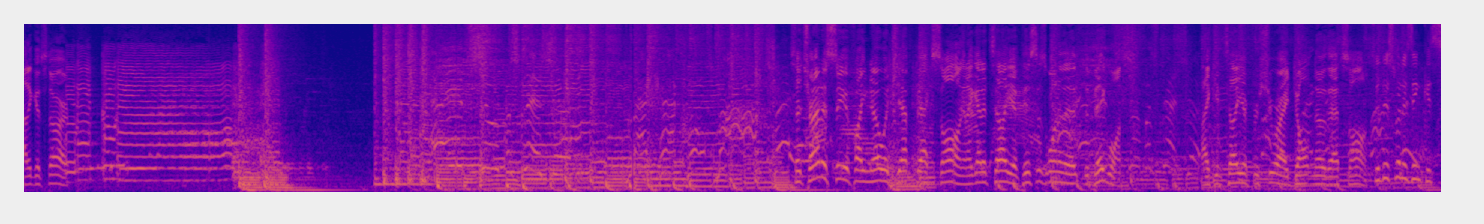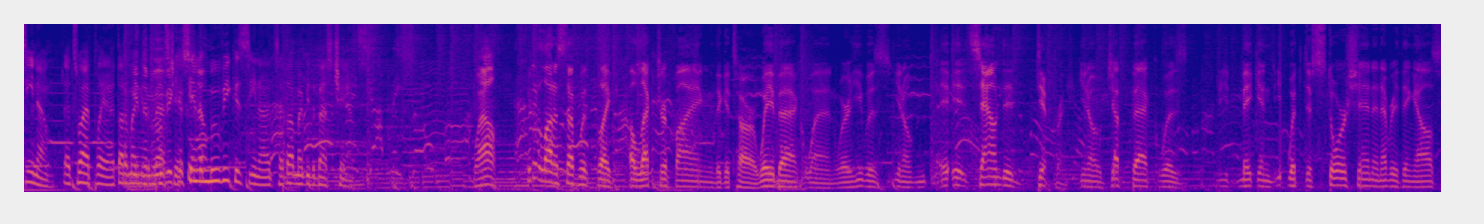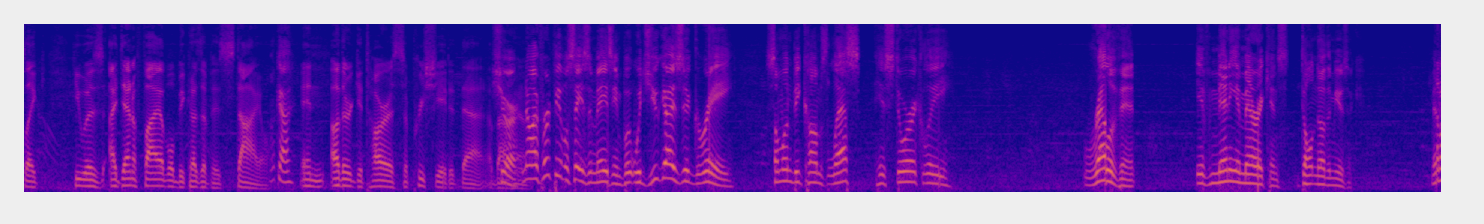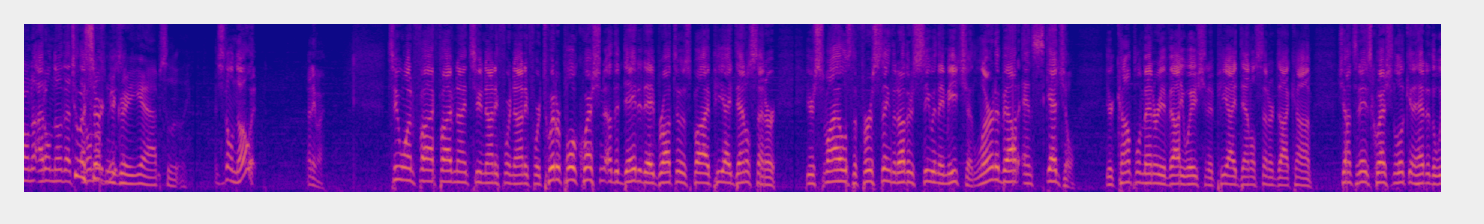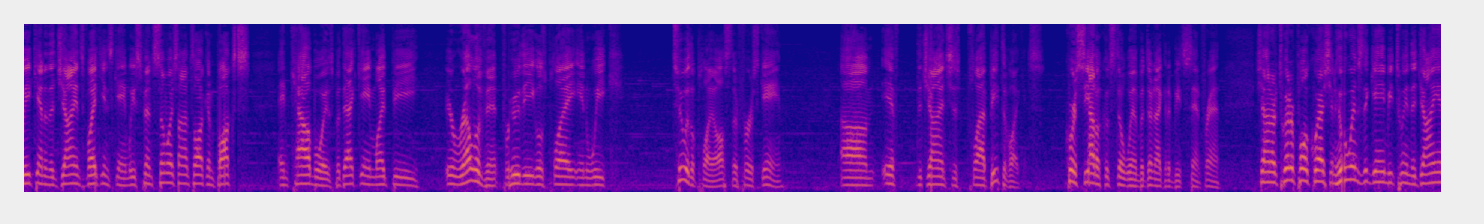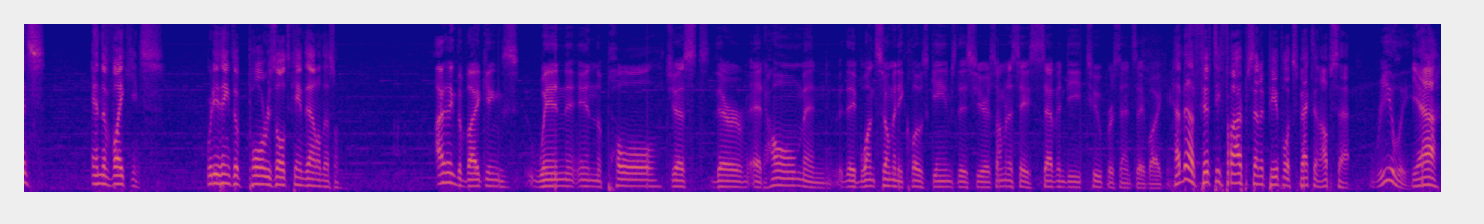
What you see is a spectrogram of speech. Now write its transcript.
Not a good start. So trying to see if I know a Jeff Beck song, and I got to tell you, if this is one of the, the big ones, I can tell you for sure I don't know that song. So this one is in Casino. That's why I played it. I thought it might In be the the, movie best chance. Casino? In the movie Casino, so I thought it might be the best chance. Wow. We did a lot of stuff with like electrifying the guitar way back when, where he was, you know, it, it sounded different. You know, Jeff Beck was making with distortion and everything else, like he was identifiable because of his style. Okay. And other guitarists appreciated that. About Sure. him. No, I've heard people say he's amazing, but would you guys agree someone becomes less historically relevant if many Americans don't know the music? I don't know. I don't know that To a don't know his certain degree, yeah, absolutely. I just don't know it. Anyway. 215 592 9494. Twitter poll question of the day today brought to us by PI Dental Center. Your smile is the first thing that others see when they meet you. Learn about and schedule your complimentary evaluation at PIDentalCenter.com. John, today's question looking ahead to the weekend of the Giants Vikings game. We've spent so much time talking Bucks and Cowboys, but that game might be irrelevant for who the Eagles play in week two of the playoffs, their first game um, if the Giants just flat beat the Vikings. Of course, Seattle could still win, but they're not going to beat San Fran. John, our Twitter poll question Who wins the game between the Giants and the Vikings? Where do you think the poll results came down on this one? I think the Vikings win in the poll. Just they're at home and they've won so many close games this year. So I'm going to say 72% say Vikings. How about 55% of people expect an upset? Really? Yeah.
